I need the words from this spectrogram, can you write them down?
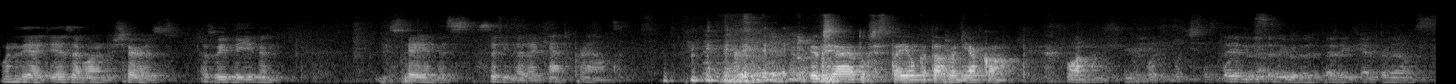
One of the ideas I wanted to share is as we leave and stay in this city that I can't pronounce. Yksi ajatuksista, jonka tahdon jakaa, on Stay in the city with it that he can't pronounce.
